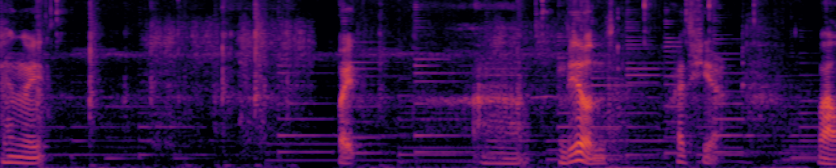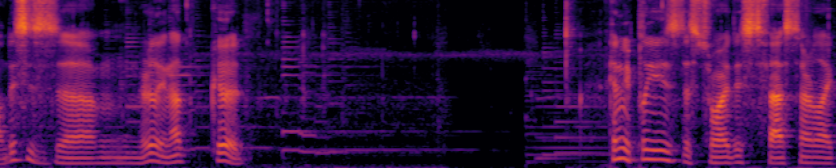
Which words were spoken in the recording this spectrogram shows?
can we... Wait. Uh, build. Right here. Wow, this is um, really not good. Can we please destroy this faster? Like,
